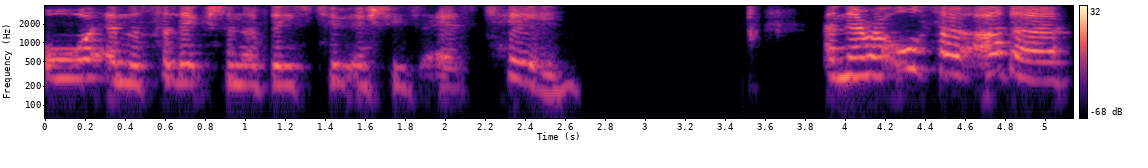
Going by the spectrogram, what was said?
or in the selection of these two issues as key. And there are also other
